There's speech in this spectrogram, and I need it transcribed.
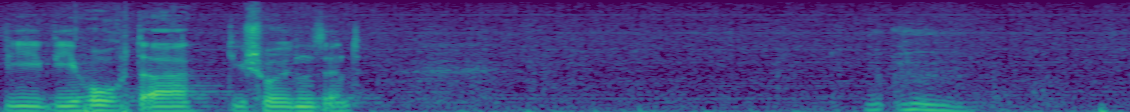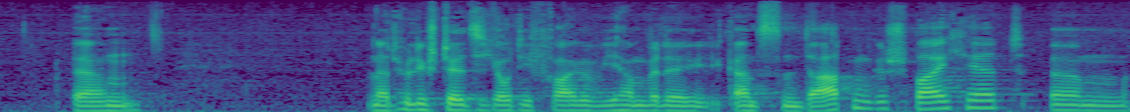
wie, wie hoch da die Schulden sind. Ähm, Natürlich stellt sich auch die Frage, wie haben wir die ganzen Daten gespeichert. Ähm,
